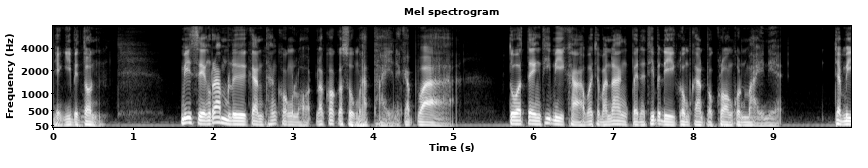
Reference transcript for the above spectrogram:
อย่างนี้เป็นต้น มีเสียงร่ำลือกันทั้งกองหลอดแล้วก็กระทรวงมหาดไทยนะครับว่า ตัวเต็งที่มีข่าวว่าจะมานั่งเป็นอธิบดีกรมการปกครองคนใหม่เนี่ยจะมี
